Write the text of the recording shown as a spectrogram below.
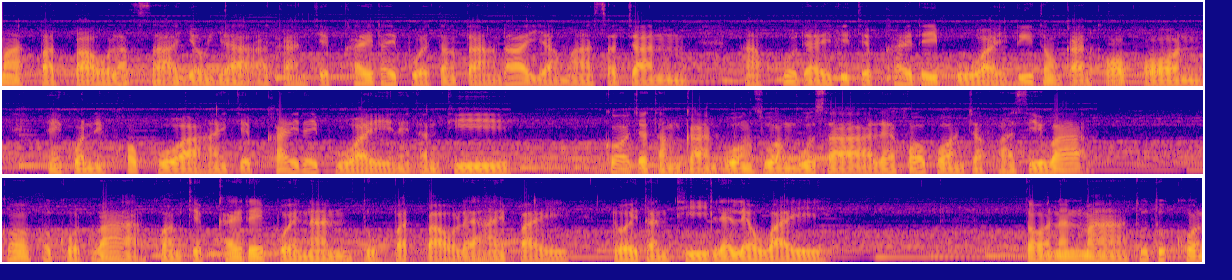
มารถปัดเป่ารักษาเยียวยาอาการเจ็บไข้ได้ป่วยต่างๆ ได้อย่างมหัศจรรย์หากผู้ใดที่เจ็บไข้ได้ป่วยหรือต้องการขอพร ให้คนในครอบครัวหายเจ็บไข้ได้ป่วยในทันที ก็จะทำการบวงสรวงบูชาและขอพรจากพระศิวะ ก็ปรากฏว่าความเจ็บไข้ได้ป่วยนั้นถูกปัดเป่าและหายไป โดยทันทีและเร็วไว ต่อนนั้นมาทุกๆคน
